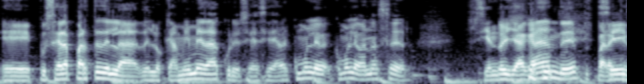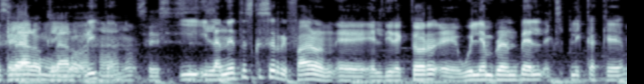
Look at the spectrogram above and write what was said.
eh, pues era parte de, la, de lo que a mí me da curiosidad. Así de, a ver, ¿cómo le, cómo le van a hacer? Siendo ya grande, pues para Sí, que claro, vea como claro, morrita, ajá. ¿no? Sí, sí, y, la neta es que se rifaron. Eh, el director eh, William Brand Bell explica que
